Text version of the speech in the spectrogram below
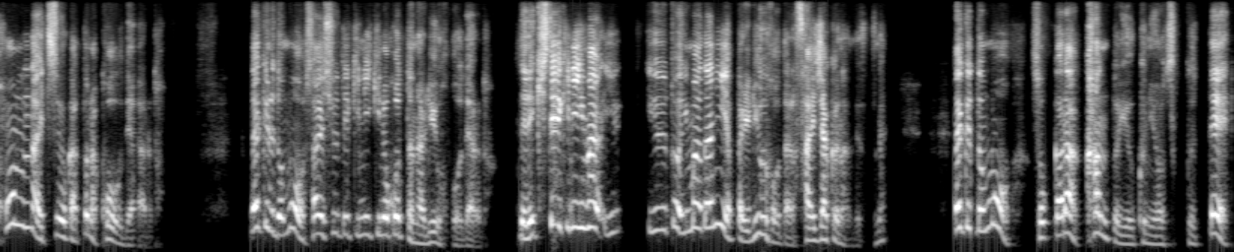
本来強かったのは項羽であると。だけれども、最終的に生き残ったのは劉邦であると。で、歴史的に今言うと、いまだにやっぱり劉邦たら最弱なんですね。だけども、そこから漢という国を作って、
